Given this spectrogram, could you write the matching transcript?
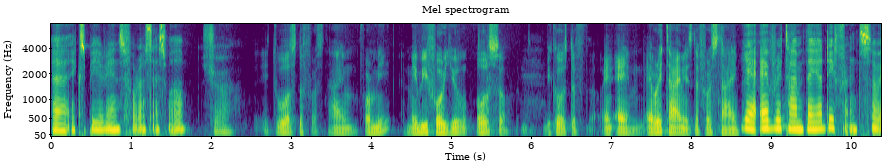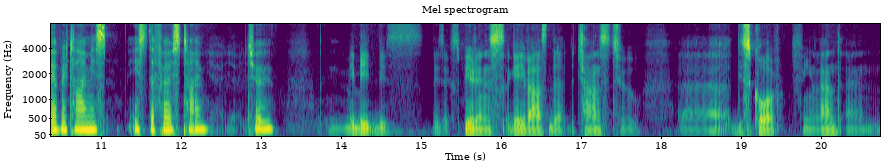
uh, experience for us as well. Sure, it was the first time for me, maybe for you also, because the f- and, and every time is the first time. Yeah, every time they are different. So every time is is the first time. Yeah, yeah, True. maybe this this experience gave us the, the chance to uh, discover Finland and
